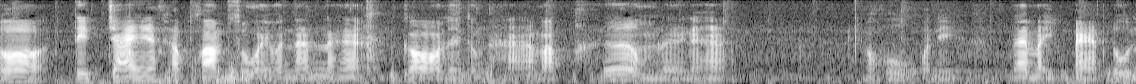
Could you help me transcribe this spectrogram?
ก็ติดใจนะครับความสวยวันนั้นนะฮะก็เลยต้องหามาเพิ่มเลยนะฮะโอ้โหวันนี้ได้มาอีก8ลุ้น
